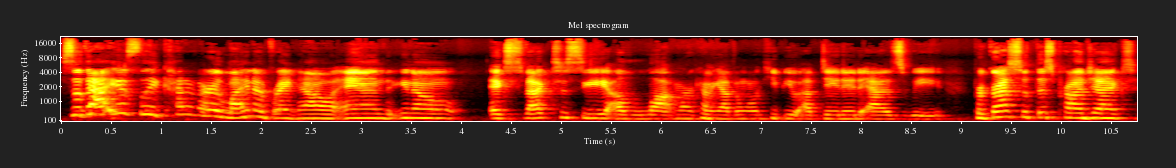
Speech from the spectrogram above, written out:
so that is like kind of our lineup right now, and you know expect to see a lot more coming up, and we'll keep you updated as we progress with this project.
